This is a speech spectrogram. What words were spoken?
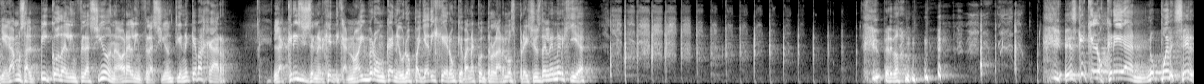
llegamos al pico de la inflación, ahora la inflación tiene que bajar la crisis energética, no hay bronca. En Europa ya dijeron que van a controlar los precios de la energía. Perdón. Es que que lo crean, no puede ser.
